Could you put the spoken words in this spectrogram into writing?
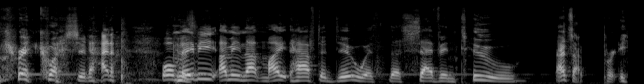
Great question. I don't. Well, maybe I mean that might have to do with the seven two. That's a pretty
